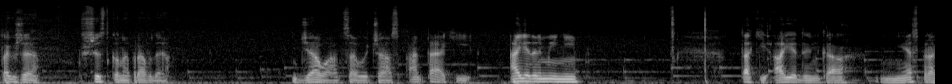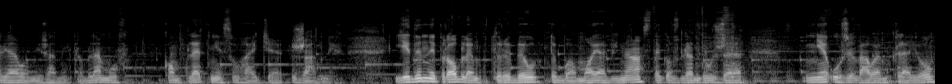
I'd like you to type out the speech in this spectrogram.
Także wszystko naprawdę działa cały czas. A taki A1 mini, taki A1 nie sprawiało mi żadnych problemów. Kompletnie, słuchajcie, żadnych. Jedyny problem, który był, to była moja wina, z tego względu, że nie używałem kleju,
